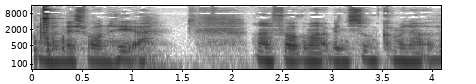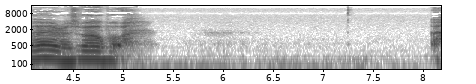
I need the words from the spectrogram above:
And then this one here. I thought there might have been some coming out of there as well, but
